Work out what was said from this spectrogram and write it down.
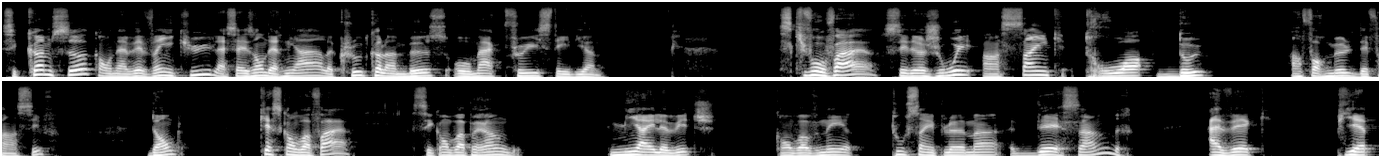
C'est comme ça qu'on avait vaincu la saison dernière le Crew de Columbus au McFree Stadium. Ce qu'il faut faire, c'est de jouer en 5-3-2 en formule défensive. Donc, qu'est-ce qu'on va faire? C'est qu'on va prendre Mihailovic, qu'on va venir tout simplement descendre avec Piet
